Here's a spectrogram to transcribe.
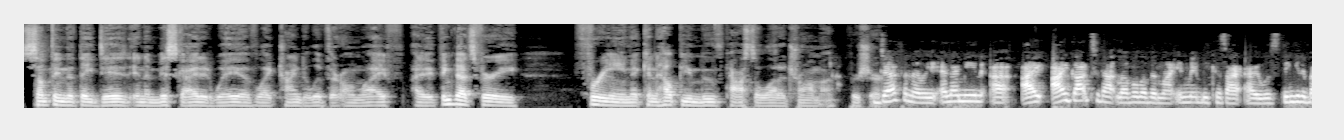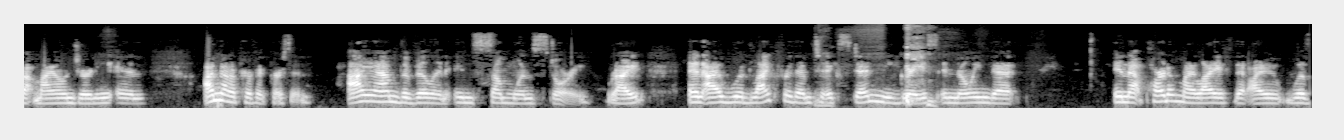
something that they did in a misguided way of like trying to live their own life i think that's very freeing it can help you move past a lot of trauma for sure Definitely. And I mean, uh, I I got to that level of enlightenment because I I was thinking about my own journey and I'm not a perfect person. I am the villain in someone's story, right? And I would like for them to mm. extend me grace in knowing that in that part of my life that I was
